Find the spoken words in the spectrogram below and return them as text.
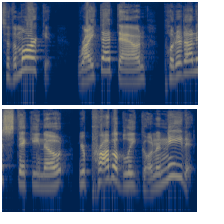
to the market. Write that down, put it on a sticky note. You're probably going to need it.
